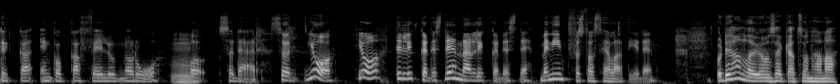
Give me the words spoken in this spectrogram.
dricka en kopp kaffe i lugn och ro. Mm. Och sådär. Så ja, ja, det lyckades. Den dagen lyckades det, men inte förstås hela tiden. Och det handlar ju om säkert sådana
